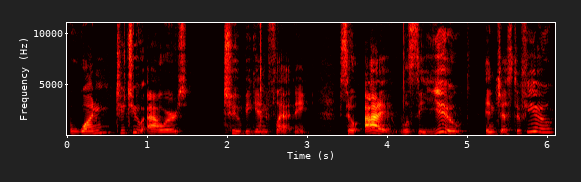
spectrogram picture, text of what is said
one to two hours to begin flattening. So I will see you in just a few.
